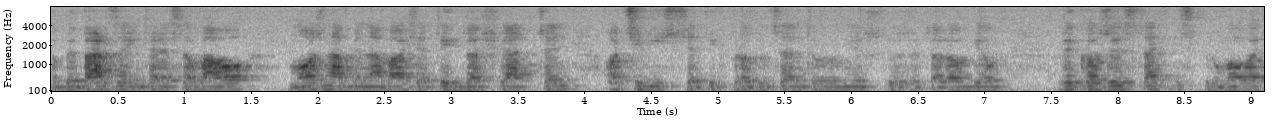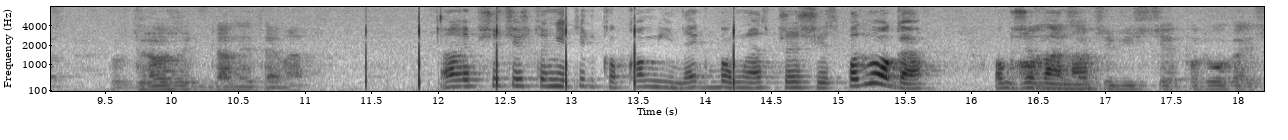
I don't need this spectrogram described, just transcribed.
to by bardzo interesowało. Można by na bazie tych doświadczeń, oczywiście tych producentów również, którzy to robią, wykorzystać i spróbować wdrożyć dany temat. Ale przecież to nie tylko kominek, bo u nas przecież jest podłoga ogrzewana. nas oczywiście podłoga jest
